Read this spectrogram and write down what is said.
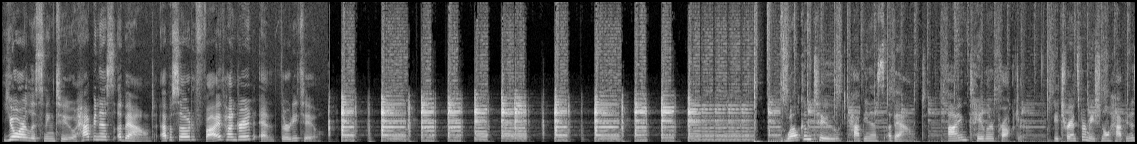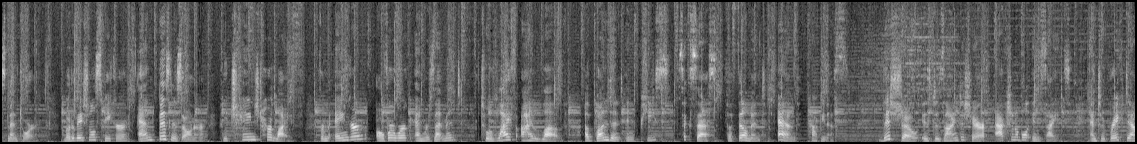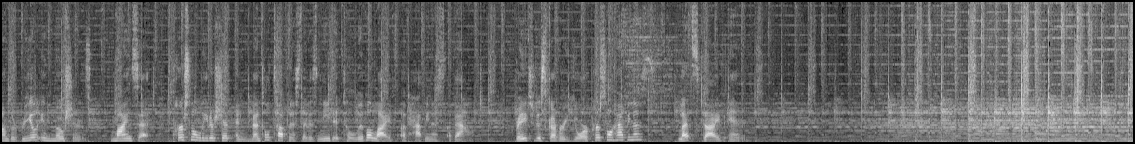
You're listening to Happiness Abound, episode 532. Welcome to Happiness Abound. I'm Taylor Proctor, a transformational happiness mentor, motivational speaker, and business owner who changed her life from anger, overwork, and resentment to a life I love, abundant in peace, success, fulfillment, and happiness. This show is designed to share actionable insights and to break down the real emotions, mindset, personal leadership, and mental toughness that is needed to live a life of happiness abound. Ready to discover your personal happiness? Let's dive in.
